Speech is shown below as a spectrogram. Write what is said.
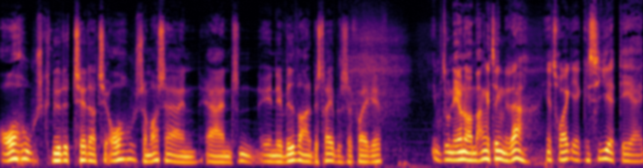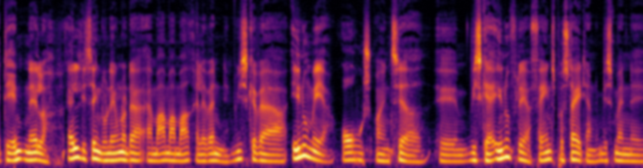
Aarhus knyttet tættere til Aarhus, som også er en, er en, sådan, en øh, vedvarende bestræbelse for AGF? Jamen, du nævner jo mange ting der. Jeg tror ikke, jeg kan sige, at det er, det er enten eller. Alle de ting, du nævner der, er meget, meget, meget relevante. Vi skal være endnu mere Aarhus-orienteret. Øh, vi skal have endnu flere fans på stadion. Hvis man øh,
